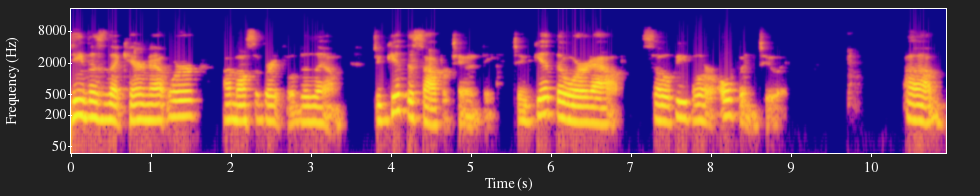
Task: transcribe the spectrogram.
Divas That Care Network, I'm also grateful to them to get this opportunity, to get the word out so people are open to it um,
